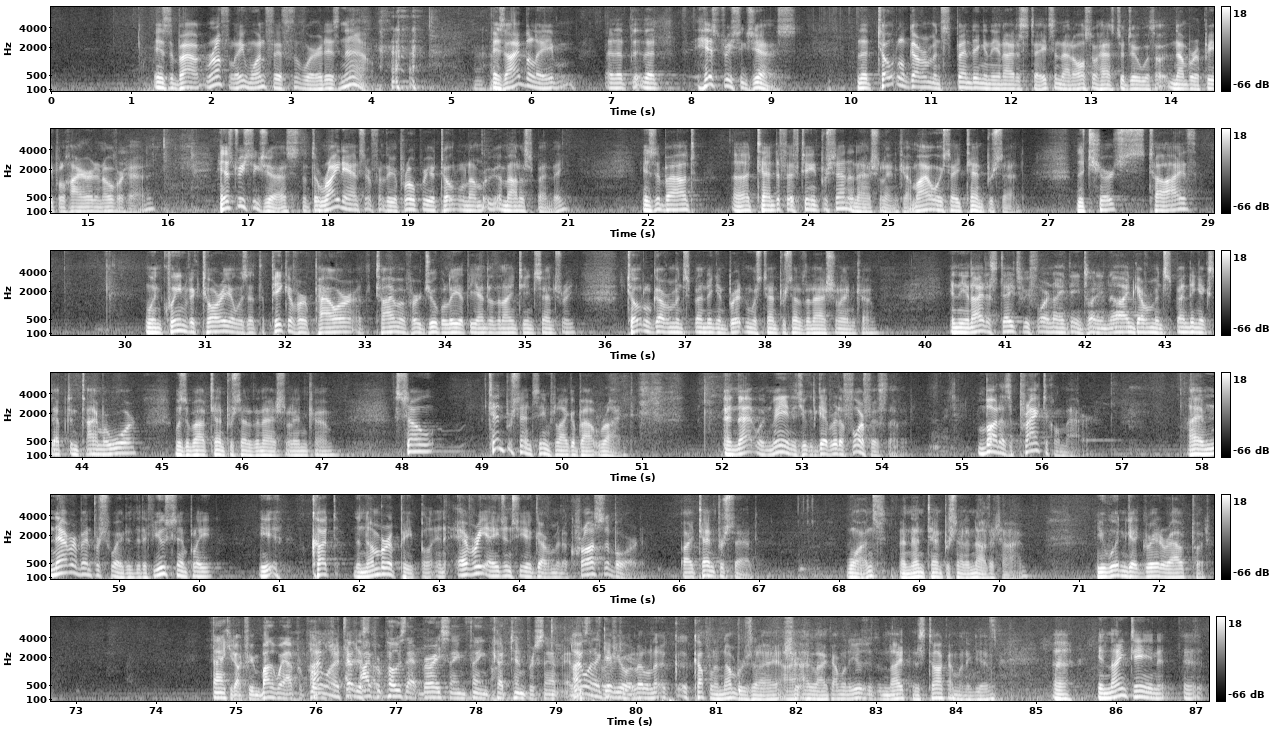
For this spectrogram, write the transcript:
is about roughly one fifth of where it is now. As I believe that, that history suggests that total government spending in the United States, and that also has to do with a number of people hired and overhead, history suggests that the right answer for the appropriate total number, amount of spending is about uh, 10 to 15 percent of national income. I always say 10 percent. The church tithe, when Queen Victoria was at the peak of her power at the time of her jubilee at the end of the 19th century, total government spending in Britain was 10 percent of the national income. In the United States before 1929, government spending, except in time of war, was about 10 percent of the national income. So 10 percent seems like about right. And that would mean that you could get rid of four-fifths of it. But as a practical matter, I have never been persuaded that if you simply cut the number of people in every agency of government across the board by 10% once and then 10% another time, you wouldn't get greater output. Thank you, Dr. Friedman. By the way, I propose, I wanna tell you I, I propose that very same thing, cut 10% at least I want to give you a little, a couple of numbers that I, I, I like. I'm going to use it tonight in this talk I'm going to give. Uh, in 19, uh,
